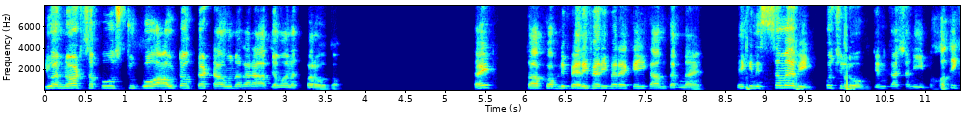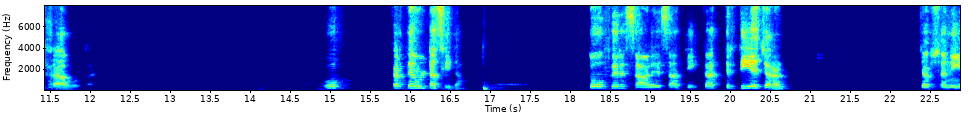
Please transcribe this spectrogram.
you are not suppose to go out of the town अगर आप जमानत पर हो तो। राइट तो आपको अपनी पैरी फेरी में रह के ही काम करना है। लेकिन इस समय भी कुछ लोग, जिनका शनि बहुत ही खराब होता है, वो करते हैं उल्टा सीधा। तो फिर साढ़े साथी का तृतीय चरण। जब शनि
